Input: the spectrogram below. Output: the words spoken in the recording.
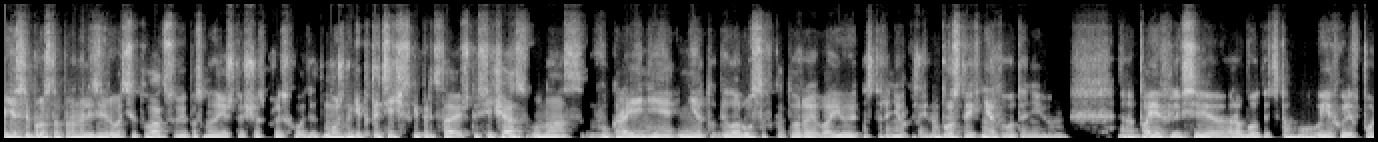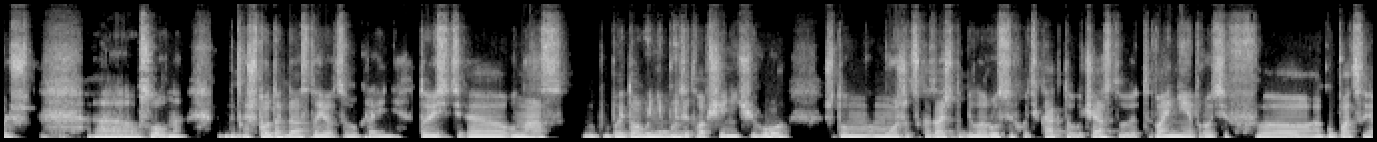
если просто проанализировать ситуацию и посмотреть что сейчас происходит можно гипотетически представить, что сейчас у нас в Украине нету белорусов, которые воюют на стороне Украины. Ну, просто их нет, вот они э, поехали все работать, там, уехали в Польшу, э, условно. Что тогда остается в Украине? То есть э, у нас по итогу не будет вообще ничего, что может сказать, что белорусы хоть как-то участвуют в войне против э, оккупации,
